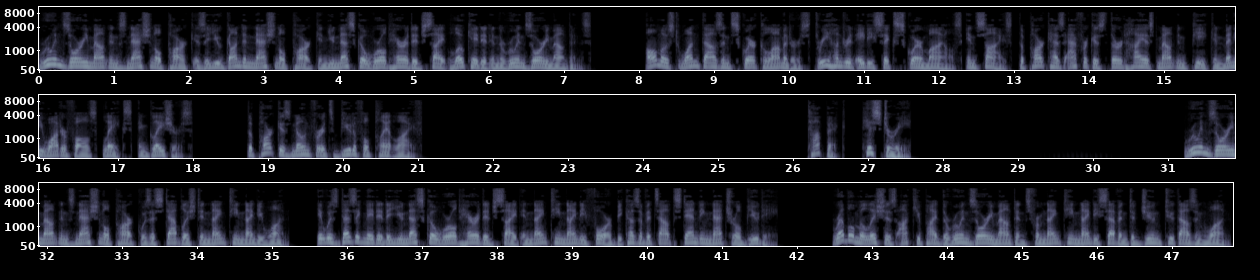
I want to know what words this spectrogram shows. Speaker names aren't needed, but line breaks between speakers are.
Ruwenzori Mountains National Park is a Ugandan national park and UNESCO World Heritage Site located in the Ruwenzori Mountains. Almost 1000 square kilometers, 386 square miles in size, the park has Africa's third highest mountain peak and many waterfalls, lakes, and glaciers. The park is known for its beautiful plant life. Topic: History Ruwenzori Mountains National Park was established in 1991. It was designated a UNESCO World Heritage Site in 1994 because of its outstanding natural beauty. Rebel militias occupied the Ruwenzori Mountains from 1997 to June 2001.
